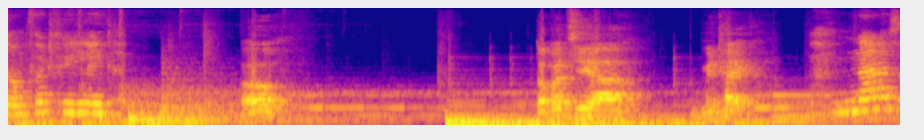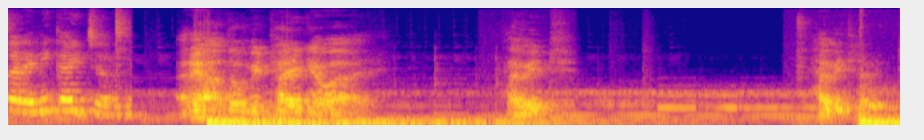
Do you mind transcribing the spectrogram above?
કમ્ફર્ટ ફીલ નહીં થાય. ઓહ. તો પછી આ મીઠાઈ ના ના સર એની કઈ જરૂર નહીં. અરે આ તો મીઠાઈ કહેવાય. Have it have it have it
